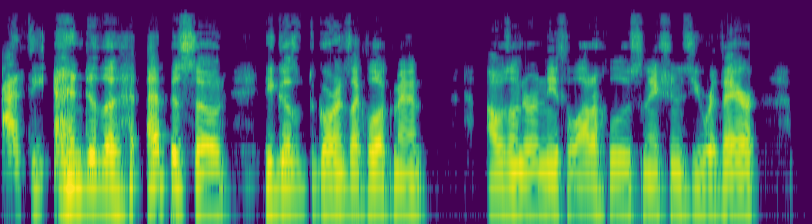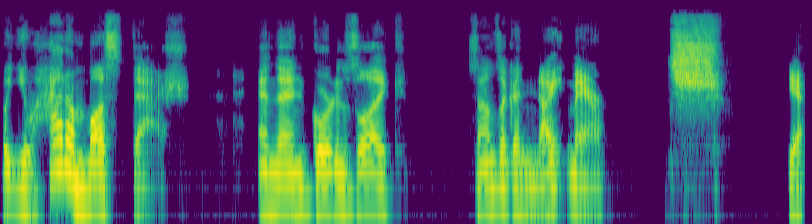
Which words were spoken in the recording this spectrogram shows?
at the end of the episode, he goes up to Gordon's like, "Look, man, I was underneath a lot of hallucinations. You were there, but you had a mustache." And then Gordon's like, "Sounds like a nightmare." Shh. Yeah.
